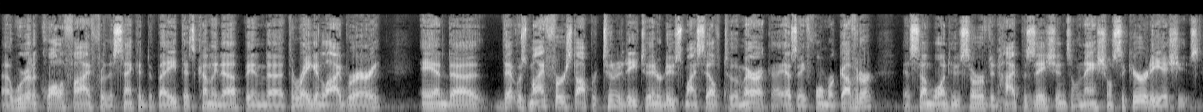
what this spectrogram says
Uh, we're going to qualify for the second debate that's coming up in uh, the Reagan Library. And uh, that was my first opportunity to introduce myself to America as a former governor, as someone who served in high positions on national security issues.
